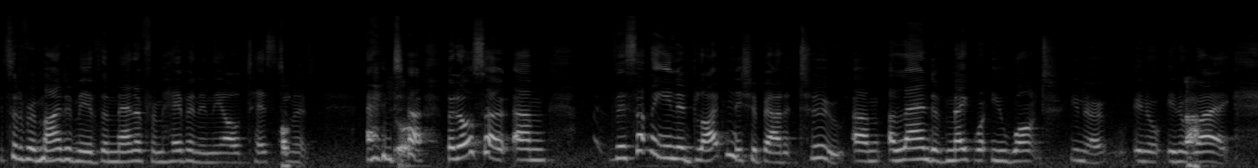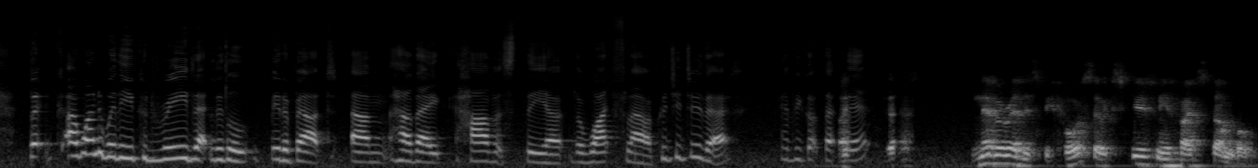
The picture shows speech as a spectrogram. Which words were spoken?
It sort of reminded me of the manna from heaven in the Old Testament, and Sure. uh, but also. Um, there's something Enid Blytonish about it too. Um, a land of make what you want, you know, in a, in a Ah. way. But I wonder whether you could read that little bit about um, how they harvest the uh, the white flower. Could you do that? Have you got that I, there? Never read this before, so excuse me if I stumble.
